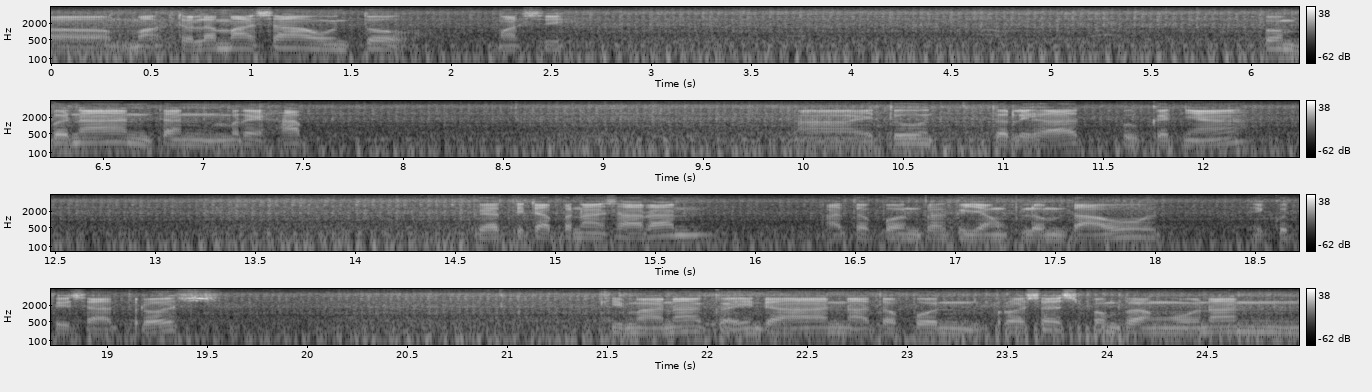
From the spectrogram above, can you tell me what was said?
uh, Dalam masa untuk Masih Pembenahan dan merehab itu terlihat bukitnya. Biar tidak penasaran ataupun bagi yang belum tahu, ikuti saya terus. Gimana keindahan ataupun proses pembangunan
